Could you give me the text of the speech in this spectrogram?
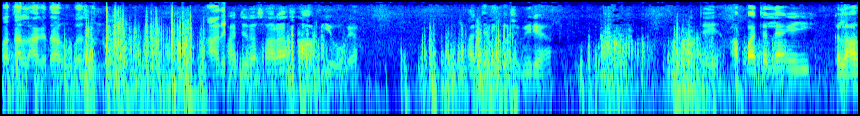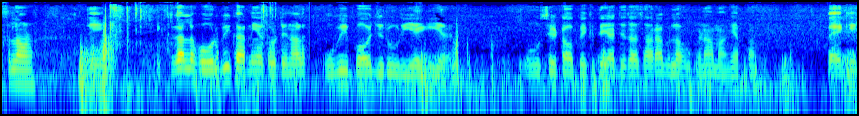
ਪਤਾ ਲੱਗਦਾ ਹੋਊਗਾ ਤੁਹਾਨੂੰ ਆਹ ਦੇ- ਅੱਜ ਦਾ ਸਾਰਾ ਸਾਫ਼ ਹੀ ਹੋ ਗਿਆ ਅੱਜ ਨਹੀਂ ਕੁਝ ਵੀ ਰਿਹਾ ਤੇ ਆਪਾਂ ਚੱਲਾਂਗੇ ਜੀ ਕਲਾਸ ਲਾਉਣ ਤੇ ਇੱਕ ਗੱਲ ਹੋਰ ਵੀ ਕਰਨੀ ਆ ਤੁਹਾਡੇ ਨਾਲ, ਉਹ ਵੀ ਬਹੁਤ ਜ਼ਰੂਰੀ ਹੈਗੀ ਆ। ਉਸੇ ਟੌਪਿਕ ਤੇ ਅੱਜ ਦਾ ਸਾਰਾ ਬਲੌਗ ਬਣਾਵਾਂਗੇ ਆਪਾਂ। ਬਹਿ ਕੇ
